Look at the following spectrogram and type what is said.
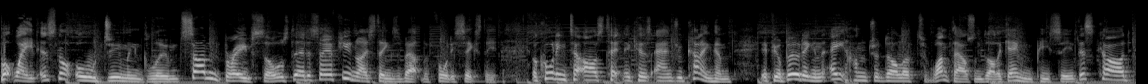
But wait, it's not all doom and gloom. Some brave souls dare to say a few nice things about the 4060. According to Ars Technica's Andrew Cunningham, if you're building an $800 to $1,000 gaming PC, this card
